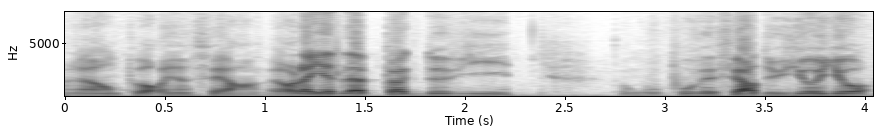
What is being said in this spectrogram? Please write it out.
Là on peut rien faire. Hein. Alors là il y a de la plaque de vie. Donc vous pouvez faire du yo-yo.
